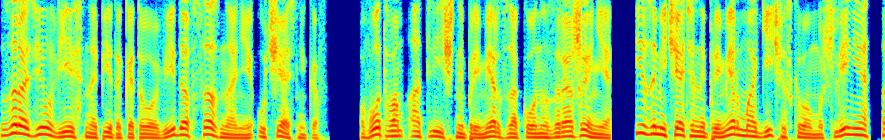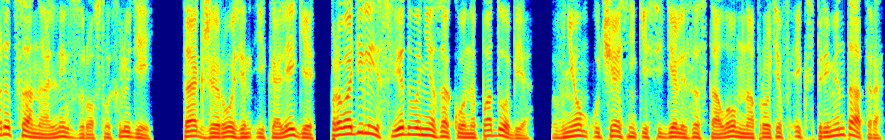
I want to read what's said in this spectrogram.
заразил весь напиток этого вида в сознании участников. Вот вам отличный пример закона заражения и замечательный пример магического мышления рациональных взрослых людей. Также Розин и коллеги проводили исследование закона подобия. В нем участники сидели за столом напротив экспериментатора.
